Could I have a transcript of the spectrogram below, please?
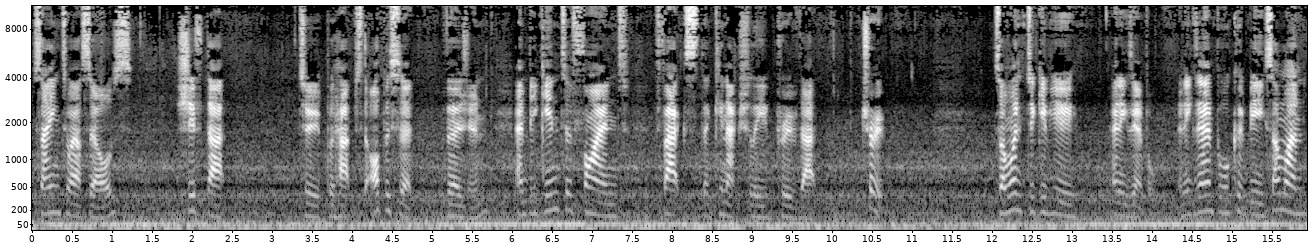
saying to ourselves, shift that to perhaps the opposite version, and begin to find facts that can actually prove that true. So I want to give you an example. An example could be someone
